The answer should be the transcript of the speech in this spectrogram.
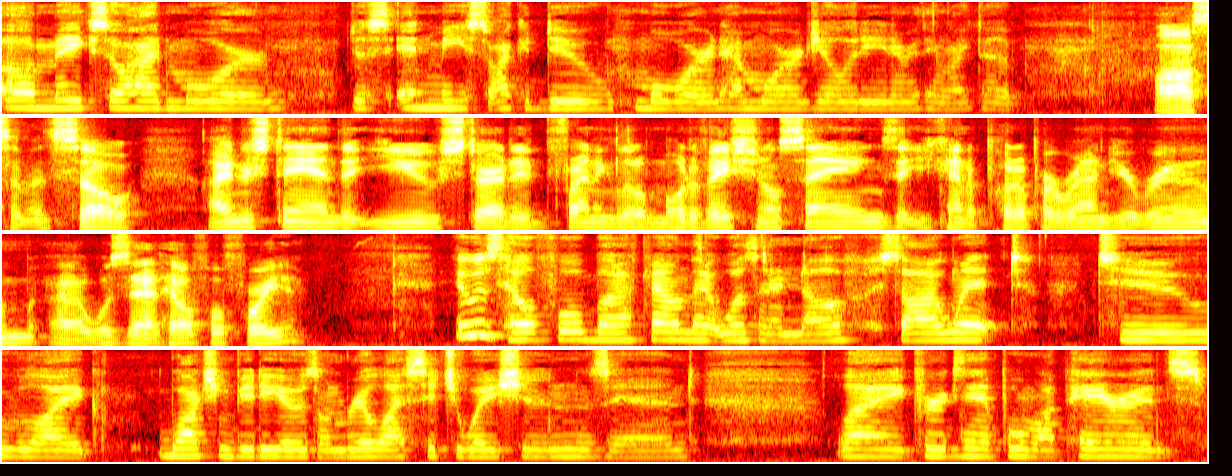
uh, make so I had more just in me, so I could do more and have more agility and everything like that. Awesome. And so I understand that you started finding little motivational sayings that you kind of put up around your room. Uh, was that helpful for you? It was helpful, but I found that it wasn't enough. So I went to like watching videos on real life situations and like for example, my parents,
